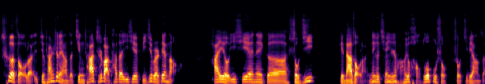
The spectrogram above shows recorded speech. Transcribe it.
撤走了。警察是这个样子，警察只把他的一些笔记本电脑，还有一些那个手机。给拿走了，那个嫌疑人好像有好多部手手机的样子，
